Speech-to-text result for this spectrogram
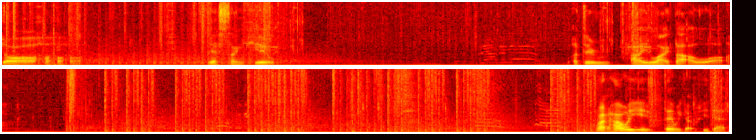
Oh, yes, thank you. I do, I like that a lot. Right, how are you? There we go, you're dead.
